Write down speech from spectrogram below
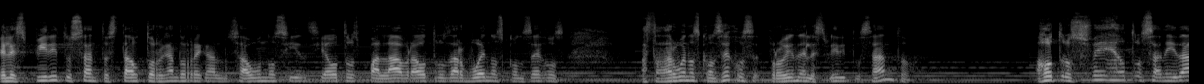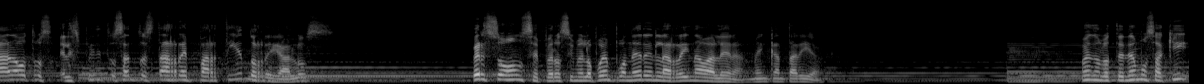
El Espíritu Santo está otorgando regalos a unos ciencia, a otros palabra, a otros dar buenos consejos. Hasta dar buenos consejos proviene del Espíritu Santo. A otros fe, a otros sanidad, a otros el Espíritu Santo está repartiendo regalos. Verso 11, pero si me lo pueden poner en la Reina Valera, me encantaría. Bueno, lo tenemos aquí,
